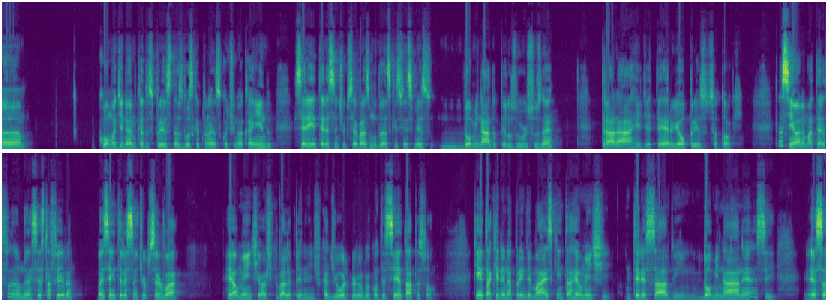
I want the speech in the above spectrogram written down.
Uh, como a dinâmica dos preços nas duas criptomoedas continua caindo, seria interessante observar as mudanças que esse vencimento dominado pelos ursos, né, trará à rede Ethereum e ao preço do seu toque. Então assim, olha, a matéria está falando, né, sexta-feira vai ser interessante observar Realmente, eu acho que vale a pena a gente ficar de olho para ver o que vai acontecer, tá, pessoal? Quem está querendo aprender mais, quem está realmente interessado em dominar, né, esse, essa,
